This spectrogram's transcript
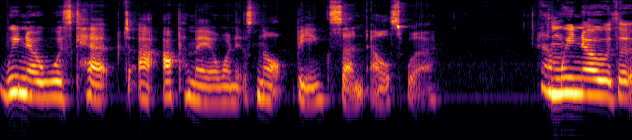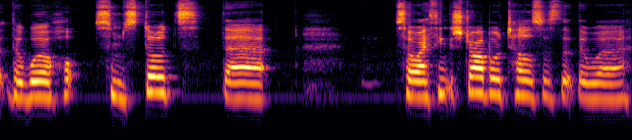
we know, was kept at Apamea when it's not being sent elsewhere. And we know that there were some studs there. So I think Strabo tells us that there were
